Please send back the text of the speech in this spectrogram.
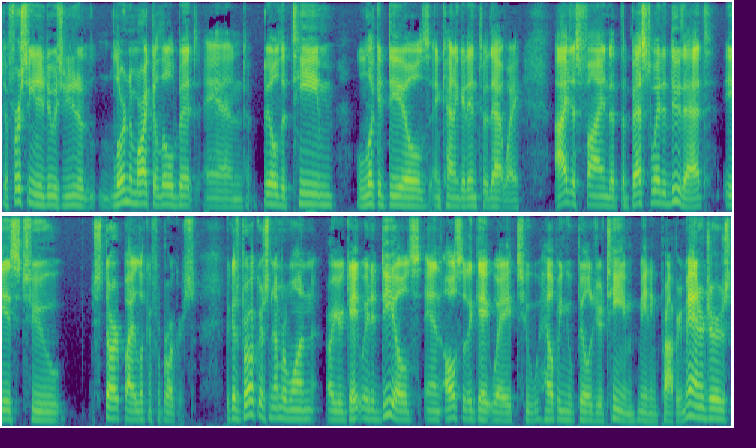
the first thing you need to do is you need to learn the market a little bit and build a team, look at deals, and kind of get into it that way. I just find that the best way to do that is to start by looking for brokers. Because brokers, number one, are your gateway to deals and also the gateway to helping you build your team, meaning property managers,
